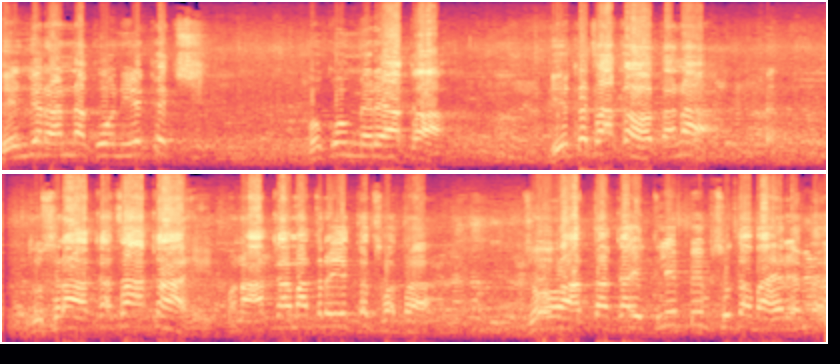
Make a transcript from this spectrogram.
डेंजर अण्णा कोण? एकच. हुकुम मेरे आका। एकच आका होता ना? दुसरा आकाचा आका आहे. पण आका मात्र एकच होता. जो आता काही क्लिप बिप सुद्धा बाहेर येतात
